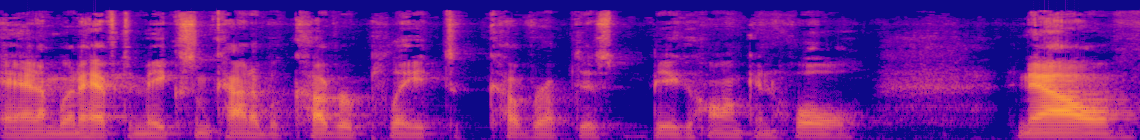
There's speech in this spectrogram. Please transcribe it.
And I'm going to have to make some kind of a cover plate to cover up this big honking hole. Now,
